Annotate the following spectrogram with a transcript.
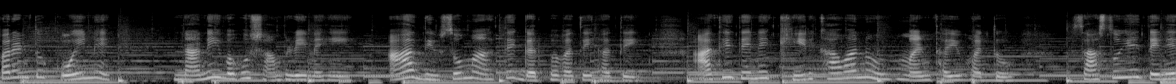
પરંતુ કોઈને નાની વહુ સાંભળી નહીં. આ દિવસોમાં તે ગર્ભવતી હતી. આથી તેને ખીર ખાવાનું મન થયું હતું. સાસુએ તેને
